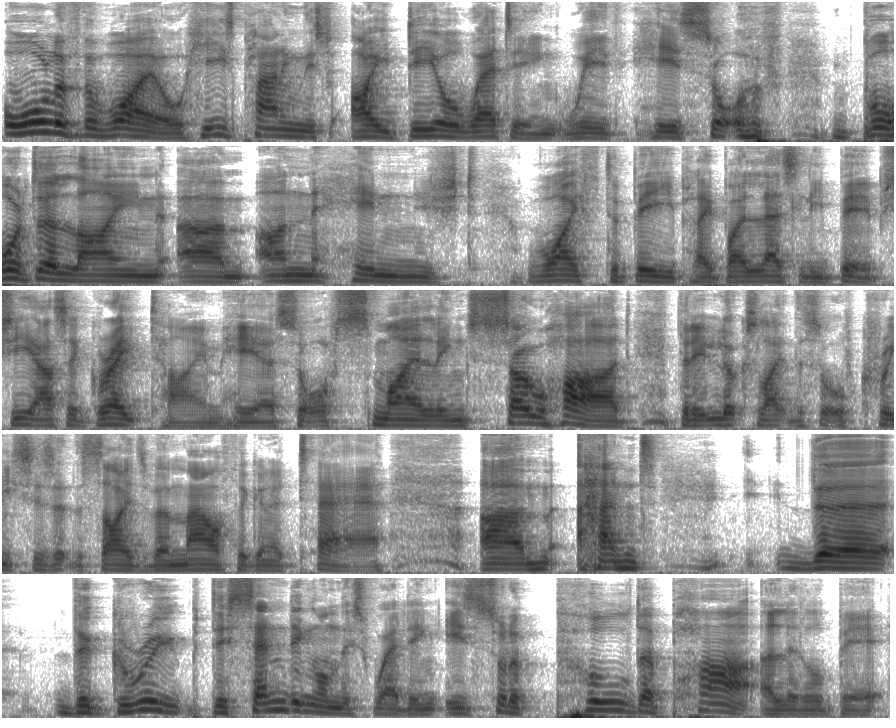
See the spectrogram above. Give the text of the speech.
All of the while, he's planning this ideal wedding with his sort of borderline um, unhinged wife to be, played by Leslie Bibb, she has a great time here, sort of smiling so hard that it looks like the sort of creases at the sides of her mouth are going to tear. Um, and the the group descending on this wedding is sort of pulled apart a little bit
